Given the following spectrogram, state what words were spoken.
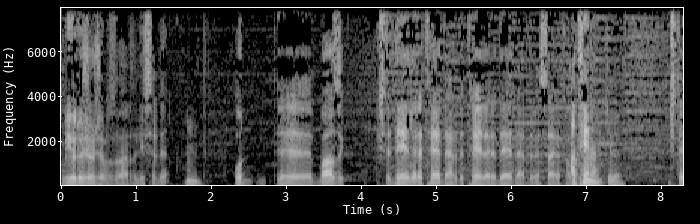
Biyoloji hocamız vardı lisede. Hı. O e, bazı işte D'lere T derdi, T'lere D derdi vesaire falan. Athena gibi. İşte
